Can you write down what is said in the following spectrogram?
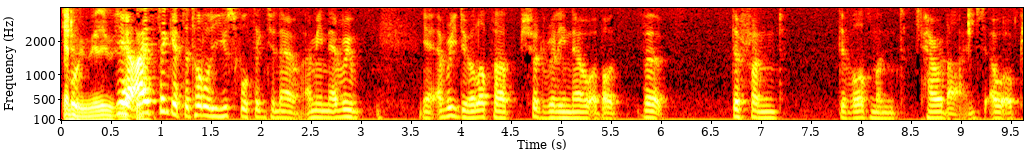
That'd be really, really yeah, cool. I think it's a totally useful thing to know. I mean, every yeah every developer should really know about the different development paradigms: OOP,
